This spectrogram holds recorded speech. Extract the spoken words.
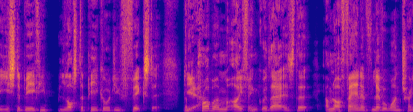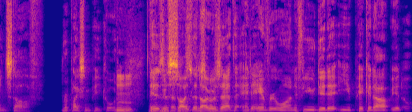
It used to be if you lost a P cord, you fixed it. The Yeah. problem I think with that is that I'm not a fan of level one trained staff replacing P cord. Mhm. There's we've a site that I was at that had everyone. If you did it, you pick it up. You know,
